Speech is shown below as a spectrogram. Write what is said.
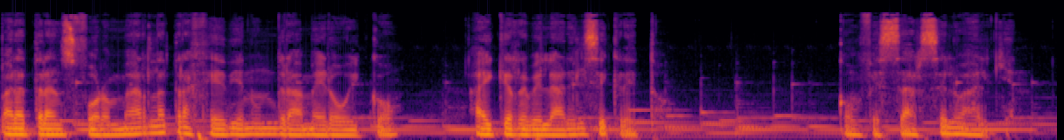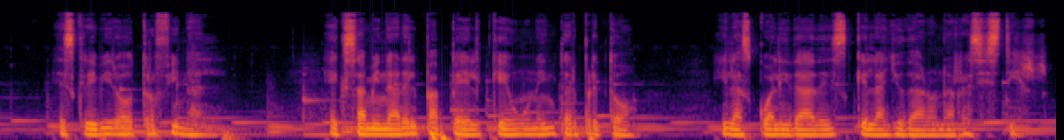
Para transformar la tragedia en un drama heroico, hay que revelar el secreto, confesárselo a alguien, escribir otro final, examinar el papel que una interpretó y las cualidades que la ayudaron a resistir.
